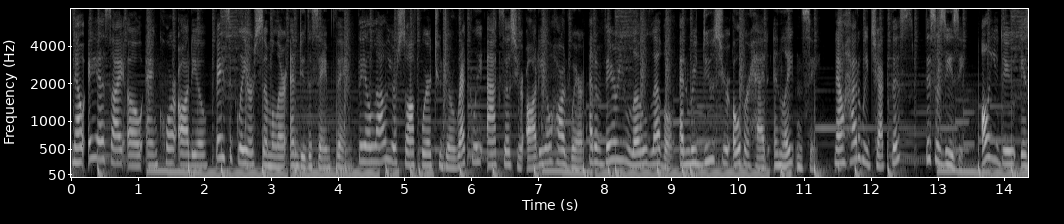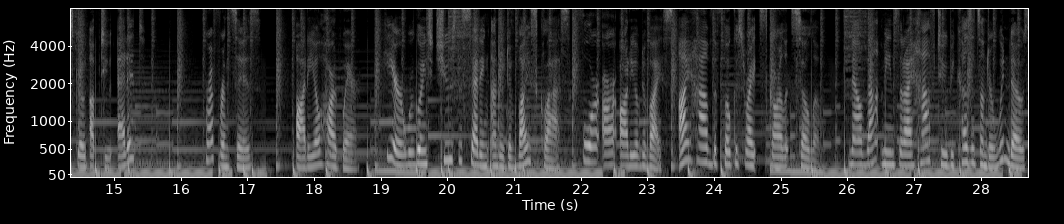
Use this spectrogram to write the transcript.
Now ASIO and Core Audio basically are similar and do the same thing. They allow your software to directly access your audio hardware at a very low level and reduce your overhead and latency. Now, how do we check this? This is easy. All you do is go up to Edit, Preferences, Audio Hardware. Here, we're going to choose the setting under Device class for our audio device. I have the Focusrite Scarlett Solo. Now that means that I have to, because it's under Windows,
